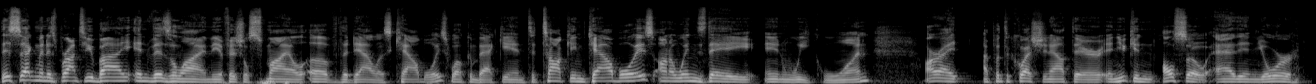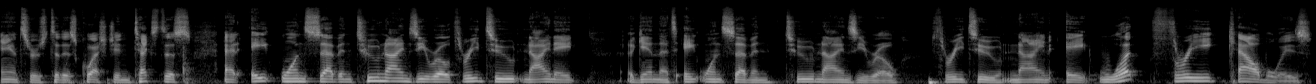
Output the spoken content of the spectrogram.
This segment is brought to you by Invisalign, the official smile of the Dallas Cowboys. Welcome back in to Talking Cowboys on a Wednesday in week one. All right, I put the question out there, and you can also add in your answers to this question. Text us at 817 290 3298. Again, that's 817 290 3298. What three Cowboys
